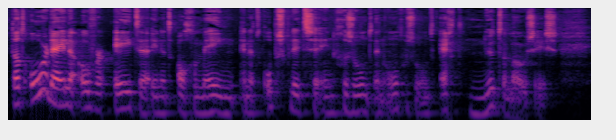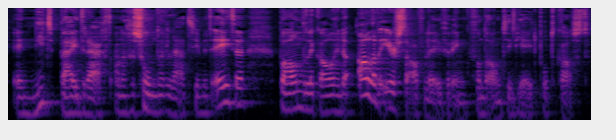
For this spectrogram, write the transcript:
Dat oordelen over eten in het algemeen en het opsplitsen in gezond en ongezond echt nutteloos is en niet bijdraagt aan een gezonde relatie met eten, behandel ik al in de allereerste aflevering van de Anti-Dieet Podcast.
